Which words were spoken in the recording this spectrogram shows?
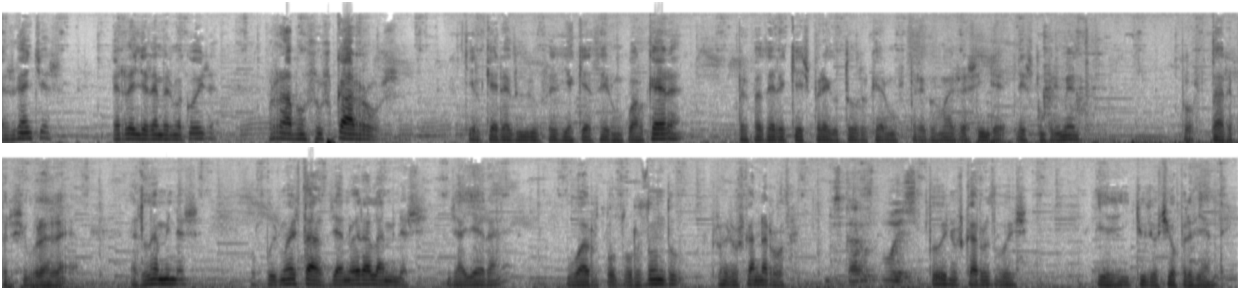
as ganchas, as relhas a mesma coisa, ferravam-se os carros, aquele que era duro fazia aquecer um qualquer, para fazer aquele prego todo, que eram uns pregos mais assim de, deste comprimento, estar para segurar as lâminas. Depois mais tarde já não era lâminas, já era o aro todo redondo para buscar na roda. Nos carros de bois. Depois nos carros de bois. E aí tudo desceu para diante.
